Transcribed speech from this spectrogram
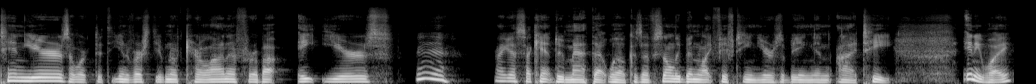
10 years. I worked at the University of North Carolina for about eight years. Eh, I guess I can't do math that well because I've only been like 15 years of being in IT. Anyway,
